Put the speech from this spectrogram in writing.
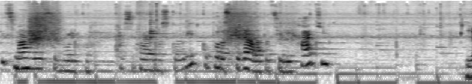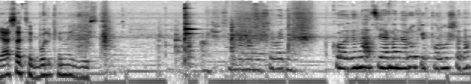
Підсмажую цибульку. Посипаю на сковорідку, порозкидала по цілій хаті. Яся цибульки не їсть. Ай, щось в мене в мене сьогодні координація в мене рухів порушена.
